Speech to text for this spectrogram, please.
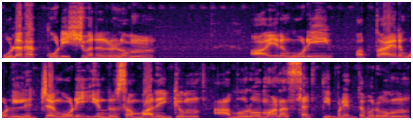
உலக கோடீஸ்வரர்களும் ஆயிரம் கோடி பத்தாயிரம் கோடி லட்சம் கோடி என்று சம்பாதிக்கும் அபூர்வமான சக்தி படைத்தவரும்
